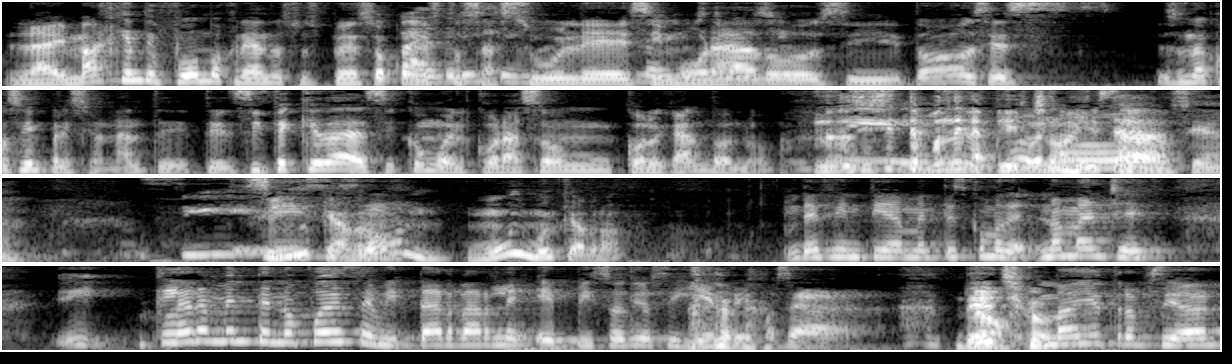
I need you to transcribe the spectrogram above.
la imagen de fondo creando el suspenso con estos azules y morados y todo, es, es una cosa impresionante. Te, sí te queda así como el corazón colgando, ¿no? No, sí se te pone la piel Bueno, ahí está. o sea. Sí. Sí, sí, cabrón, muy, muy cabrón. Definitivamente es como de, no manches. Y claramente no puedes evitar darle episodio siguiente. O sea, De No. hecho, no hay otra opción.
